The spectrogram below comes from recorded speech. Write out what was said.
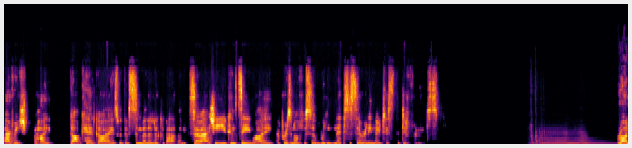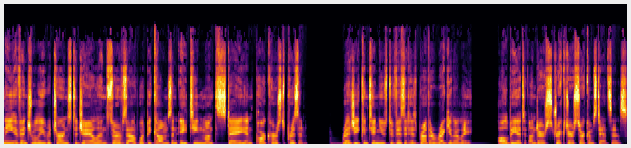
average height dark haired guys with a similar look about them. So actually, you can see why a prison officer wouldn't necessarily notice the difference. Ronnie eventually returns to jail and serves out what becomes an 18 month stay in Parkhurst Prison. Reggie continues to visit his brother regularly, albeit under stricter circumstances,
